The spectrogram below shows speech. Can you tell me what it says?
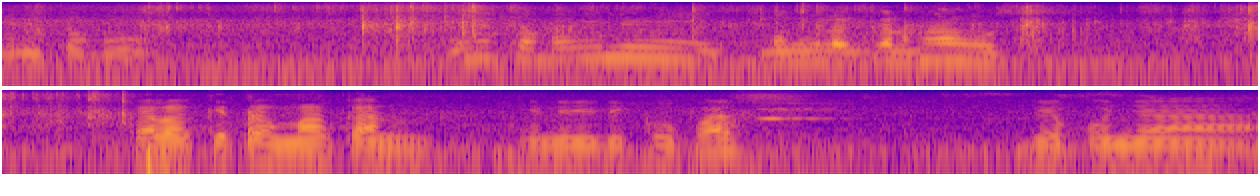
Ini tubuh. Ini tubuh ini menghilangkan haus. Kalau kita makan, ini dikupas, dia punya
